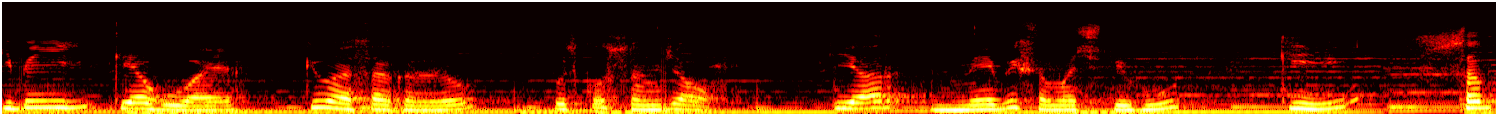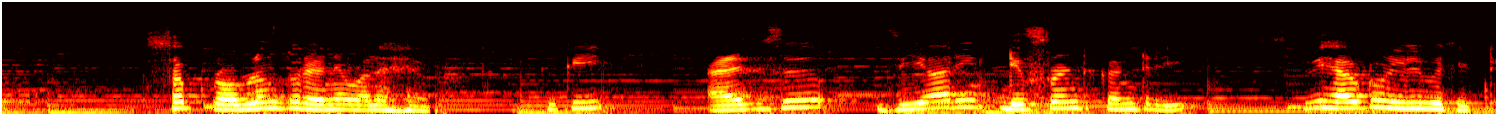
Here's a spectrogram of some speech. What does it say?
कि भाई क्या हुआ है? क्यों ऐसा कर रहे हो? उसको समझाओ कि यार मैं भी समझती हूँ कि सब सब प्रॉब्लम तो रहने वाले हैं। क्योंकि as we are in different country we have to deal with it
